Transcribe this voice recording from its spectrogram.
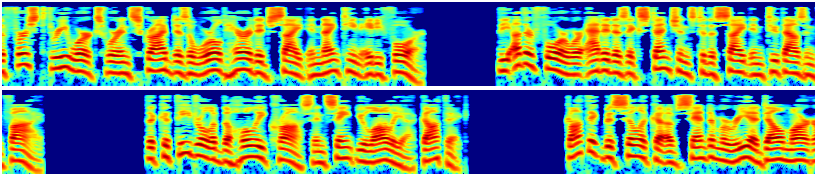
The first three works were inscribed as a World Heritage Site in 1984. The other four were added as extensions to the site in 2005. The Cathedral of the Holy Cross and Saint Eulalia Gothic Gothic Basilica of Santa Maria del Mar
